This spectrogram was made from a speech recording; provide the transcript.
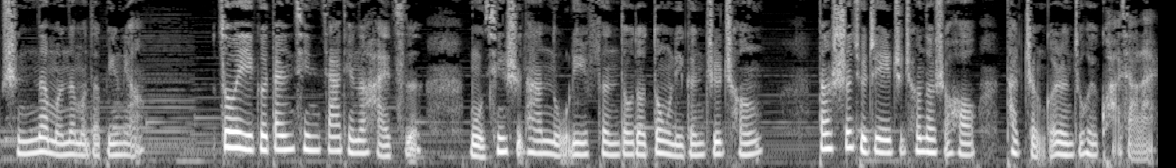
是那么那么的冰凉。作为一个单亲家庭的孩子，母亲是他努力奋斗的动力跟支撑。当失去这一支撑的时候，他整个人就会垮下来。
